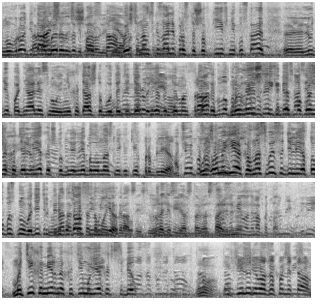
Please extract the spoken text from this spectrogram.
Ну, вроде Там да, мы раньше вышли разошлись пару людей, там. а Вышли, потом нам остальные. сказали просто, что в Киев не пускают. Э, Люди поднялись, ну, и не хотят, чтобы вот эти, мы те, кто разумеем. едут, Вас демонстранты. было Мы приблизно вышли сколько, себе 15 спокойно, человек? хотели уехать, чтобы не, не было у нас никаких проблем. А чё вы по Он- Жашкове Он не уехал, нас высадили, автобус, ну, водитель Ну, надо перепугался как-то и домой уехал. добираться, если уезжать, если оставили. оставили Зрозуміло, нас. нема питань. Мы тихо, мирно хотим уехать к себе. Ну. І всі люди вас запам'ятали.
